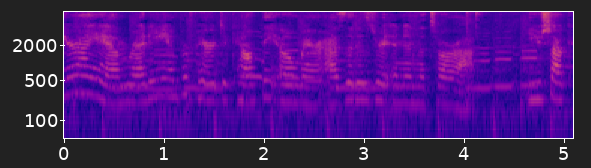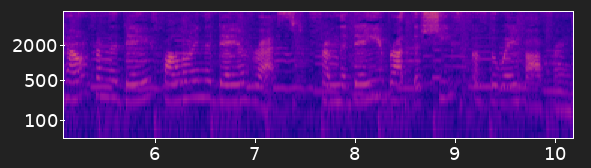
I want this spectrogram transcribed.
am ready and prepared to count the Omer as it is written in the Torah. You shall count from the day following the day of rest, from the day you brought the sheaf of the wave offering.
